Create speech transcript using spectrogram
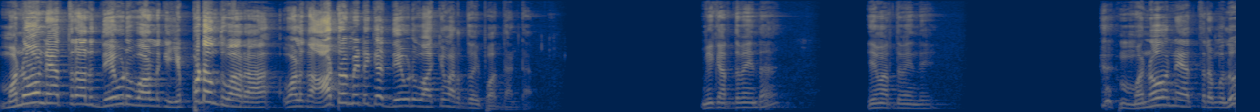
మనోనేత్రాలు దేవుడు వాళ్ళకి ఇప్పడం ద్వారా వాళ్ళకి ఆటోమేటిక్గా దేవుడు వాక్యం అర్థమైపోద్దంట. మీకు అర్థమైందా? ఏమర్థమైంది మనోనేత్రములు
